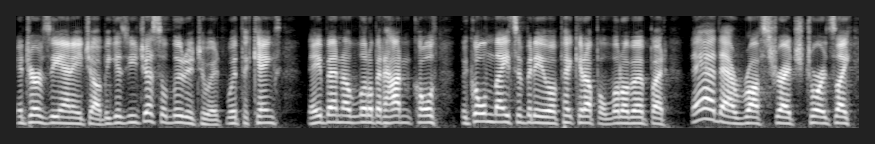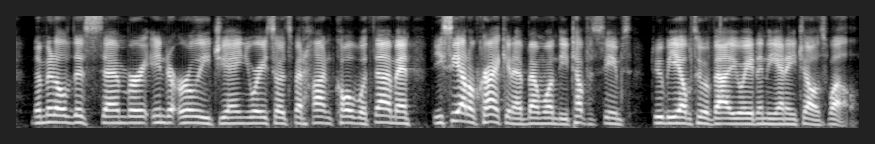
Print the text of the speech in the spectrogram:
in terms of the NHL? Because you just alluded to it with the Kings. They've been a little bit hot and cold. The Golden Knights have been able to pick it up a little bit, but they had that rough stretch towards like the middle of December into early January. So it's been hot and cold with them. And the Seattle Kraken have been one of the toughest teams to be able to evaluate in the NHL as well.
